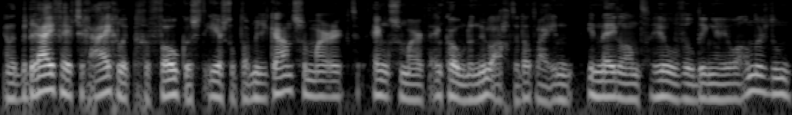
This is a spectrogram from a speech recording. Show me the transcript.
En het bedrijf heeft zich eigenlijk gefocust eerst op de Amerikaanse markt, Engelse markt. En komen er nu achter dat wij in, in Nederland heel veel dingen heel anders doen.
